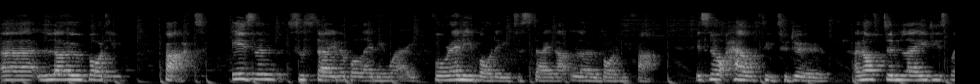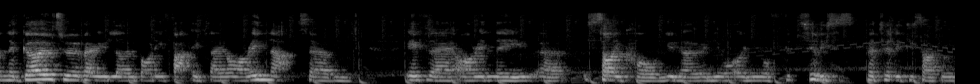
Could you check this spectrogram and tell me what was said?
uh, low body fat isn't sustainable anyway for anybody to stay that low body fat. It's not healthy to do. And often ladies when they go to a very low body fat if they are in that um, if they are in the uh, cycle, you know, in your in your fertility fertility cycle,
